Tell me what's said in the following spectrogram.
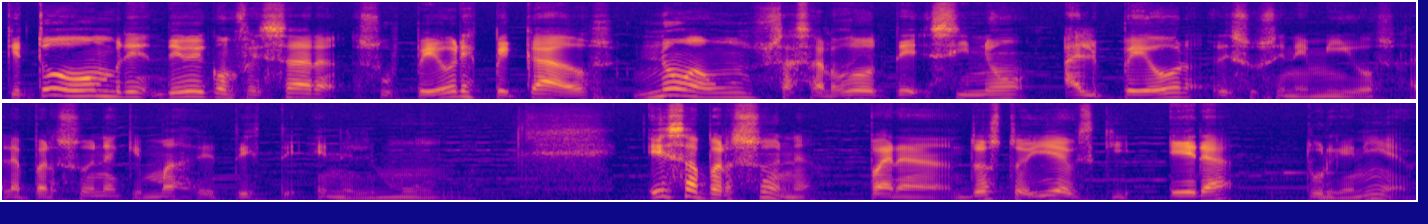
que todo hombre debe confesar sus peores pecados no a un sacerdote, sino al peor de sus enemigos, a la persona que más deteste en el mundo. Esa persona, para Dostoyevsky, era Turgenev,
